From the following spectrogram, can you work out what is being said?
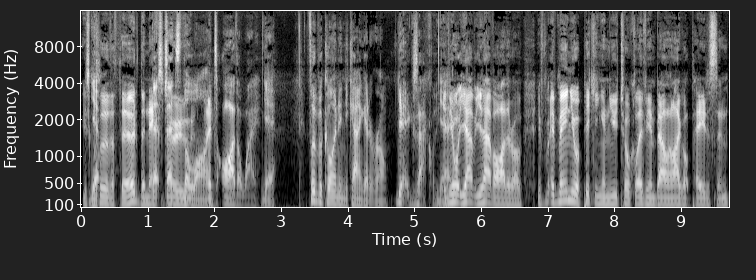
He's Yep. clearly the third. The next that's two, the line. it's either way. yeah. Flip a coin and you can't get it wrong. Yeah, exactly. Yeah. If you, you have, you'd have either of. If, if me and you were picking and you took Le'Veon Bell and I got Peterson,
